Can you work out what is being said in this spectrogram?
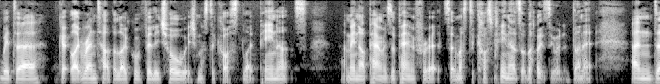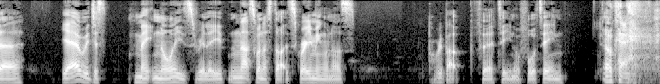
we'd uh, get, like rent out the local village hall, which must have cost like peanuts. I mean, our parents were paying for it, so it must have cost peanuts. Otherwise, they would have done it. And uh, yeah, we just make noise really, and that's when I started screaming when I was probably about thirteen or fourteen. Okay.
